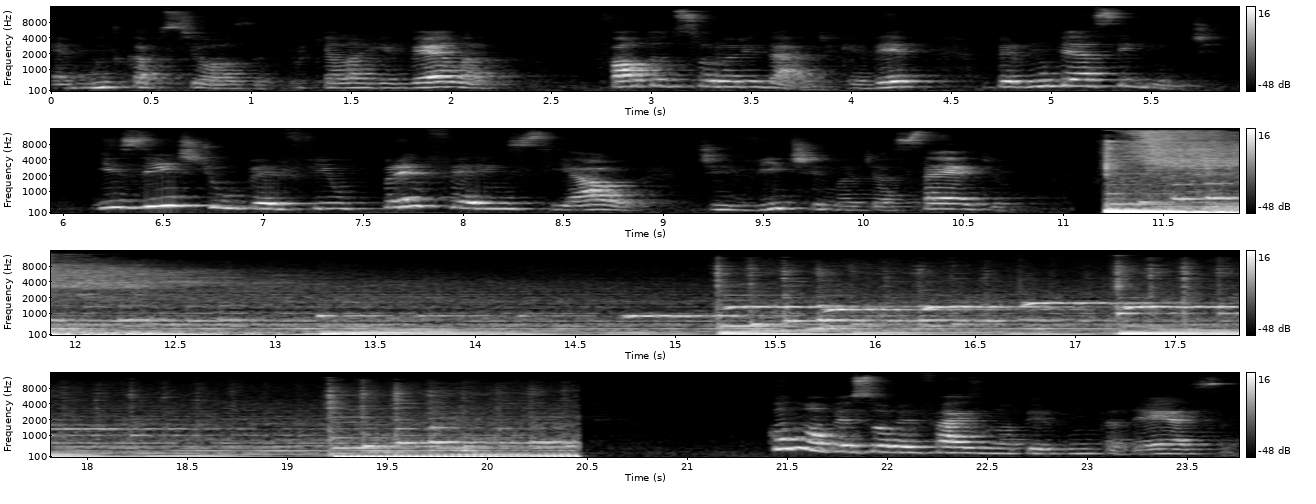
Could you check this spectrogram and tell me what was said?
é muito capciosa, porque ela revela falta de sororidade. Quer ver? A pergunta é a seguinte: existe um perfil preferencial de vítima de assédio? Quando uma pessoa me faz uma pergunta dessa,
